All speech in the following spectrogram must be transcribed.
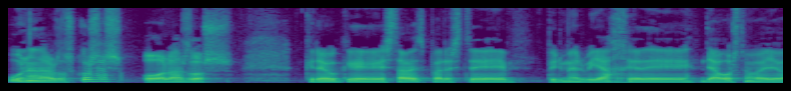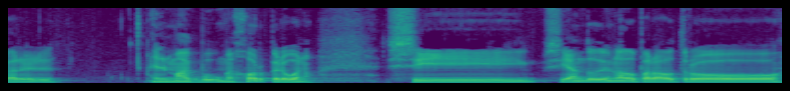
una de las dos cosas o las dos. Creo que esta vez para este primer viaje de, agosto me voy a llevar el, el MacBook mejor, pero bueno, si, ando de un lado para otro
